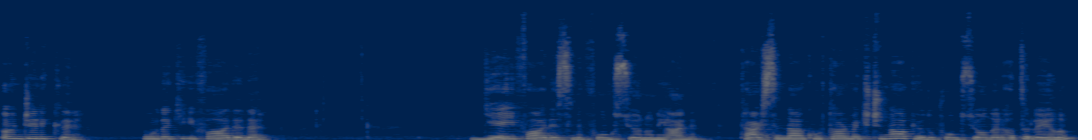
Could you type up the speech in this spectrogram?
öncelikle buradaki ifadede g ifadesini fonksiyonunu yani tersinden kurtarmak için ne yapıyorduk fonksiyonları hatırlayalım.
